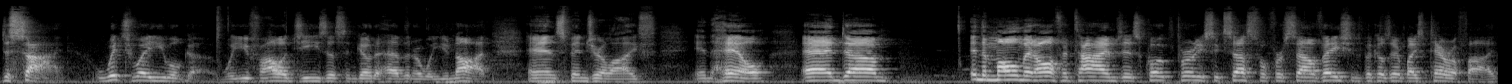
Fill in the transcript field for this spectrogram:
decide which way you will go. Will you follow Jesus and go to heaven, or will you not and spend your life in hell? And um, in the moment, oftentimes, it's, quote, pretty successful for salvations because everybody's terrified.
